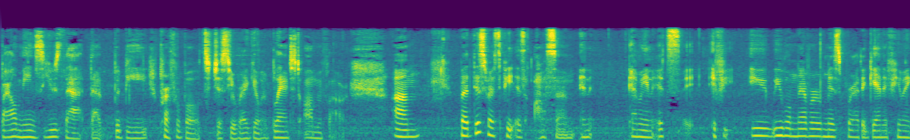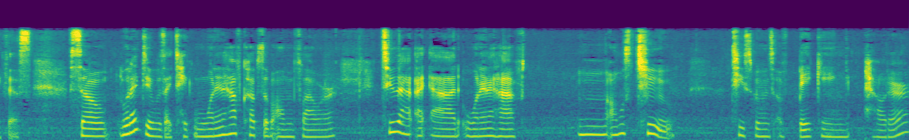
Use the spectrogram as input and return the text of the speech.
by all means use that. That would be preferable to just your regular blanched almond flour. Um, but this recipe is awesome, and I mean it's if you you you will never miss bread again if you make this. So, what I do is I take one and a half cups of almond flour. To that, I add one and a half, mm, almost two teaspoons of baking powder.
